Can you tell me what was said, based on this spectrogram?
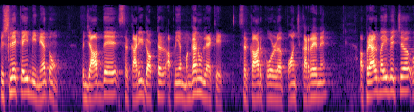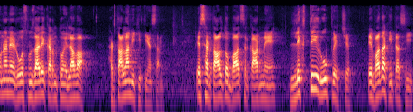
ਪਿਛਲੇ ਕਈ ਮਹੀਨਿਆਂ ਤੋਂ ਪੰਜਾਬ ਦੇ ਸਰਕਾਰੀ ਡਾਕਟਰ ਆਪਣੀਆਂ ਮੰਗਾਂ ਨੂੰ ਲੈ ਕੇ ਸਰਕਾਰ ਕੋਲ ਪਹੁੰਚ ਕਰ ਰਹੇ ਨੇ। ਅਪ੍ਰੈਲ, ਮਈ ਵਿੱਚ ਉਹਨਾਂ ਨੇ ਰੋਸ ਮੁਜ਼ਾਹਰੇ ਕਰਨ ਤੋਂ ਇਲਾਵਾ ਹੜਤਾਲਾਂ ਵੀ ਕੀਤੀਆਂ ਸਨ। ਇਸ ਹੜਤਾਲ ਤੋਂ ਬਾਅਦ ਸਰਕਾਰ ਨੇ ਲਿਖਤੀ ਰੂਪ ਵਿੱਚ ਇਹ ਵਾਅਦਾ ਕੀਤਾ ਸੀ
